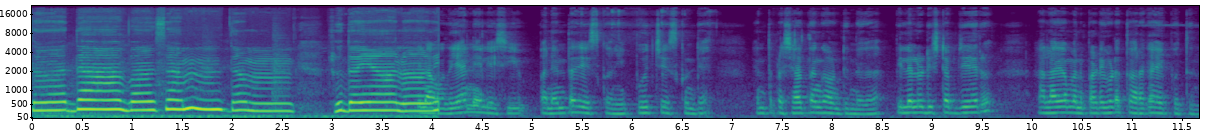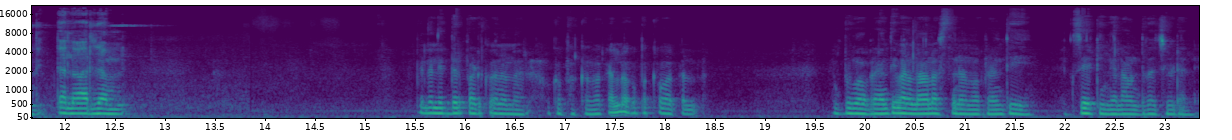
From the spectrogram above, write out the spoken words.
సదా వసంతం హృదయాన ఉదయాన్నే లేచి పని అంతా చేసుకొని పూజ చేసుకుంటే ఎంత ప్రశాంతంగా ఉంటుందో కదా. పిల్లలు డిస్టర్బ్ చేయరు. అలాగే మన పడి కూడా త్వరగా అయిపోతుంది తెల్లవారుజామున. పిల్లలు ఇద్దరు పడుకొని ఉన్నారు. ఒక పక్క ఒకళ్ళు ఒక పక్క ఒకళ్ళు. ఇప్పుడు మా ప్రాంతి వాళ్ళ నాన్న వస్తున్నాడు. మా ప్రాంతి ఎక్సైటింగ్ ఎలా ఉంటుందో చూడాలి.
